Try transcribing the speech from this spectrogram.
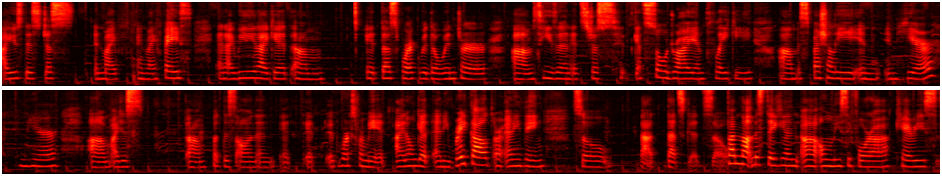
I use this just in my in my face and I really like it um, it does work with the winter um, season. It's just it gets so dry and flaky um, especially in in here in here. Um, I just um, put this on and it, it, it works for me. It, I don't get any breakout or anything so that that's good. So if i'm not mistaken uh, only sephora carries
